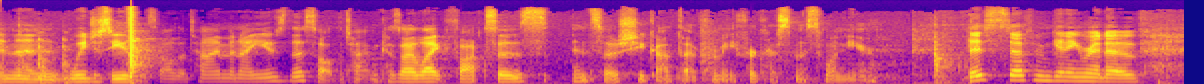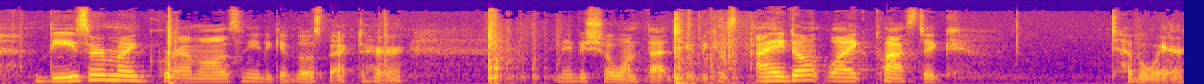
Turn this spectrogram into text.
and then we just use this all the time and I use this all the time because I like foxes. And so she got that for me for Christmas one year. This stuff I'm getting rid of. These are my grandma's. I need to give those back to her. Maybe she'll want that too because I don't like plastic Tupperware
